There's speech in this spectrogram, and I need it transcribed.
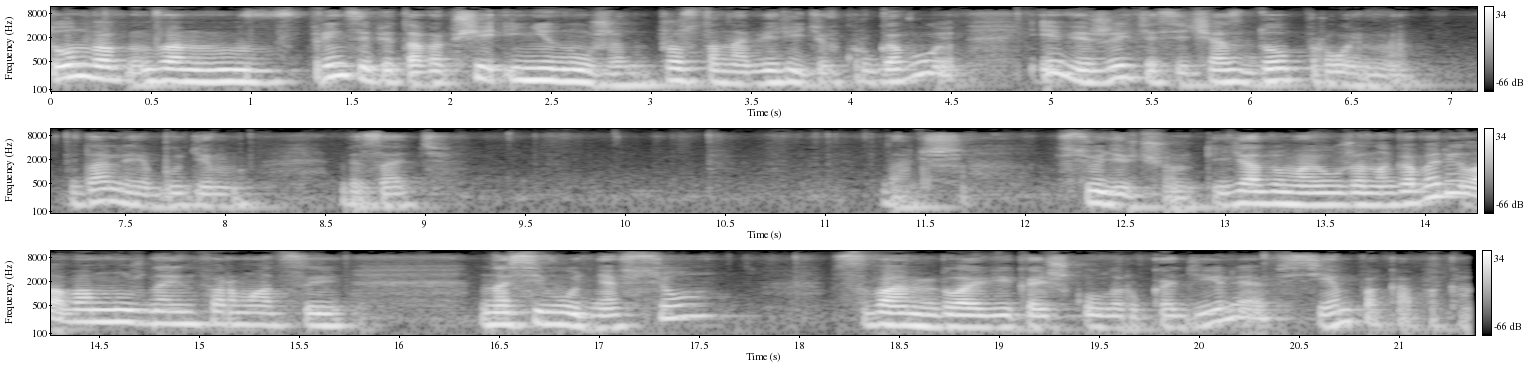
то он вам, вам в принципе-то вообще и не нужен. Просто наберите в круговую и вяжите сейчас до проймы. Далее будем вязать дальше. Все, девчонки, я думаю, уже наговорила вам нужной информации. На сегодня все. С вами была Вика из школы рукоделия. Всем пока-пока.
